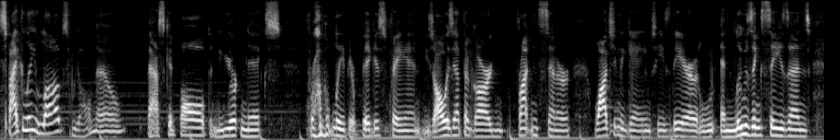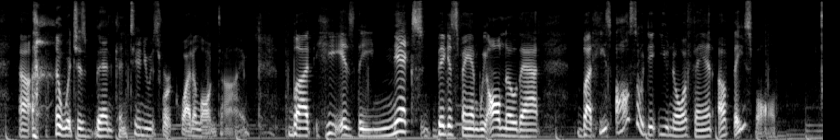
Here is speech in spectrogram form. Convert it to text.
Spike Lee loves, we all know, basketball, the New York Knicks, probably their biggest fan. He's always at the garden, front and center, watching the games. He's there and losing seasons, uh, which has been continuous for quite a long time. But he is the Knicks' biggest fan. We all know that. But he's also, did you know, a fan of baseball.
